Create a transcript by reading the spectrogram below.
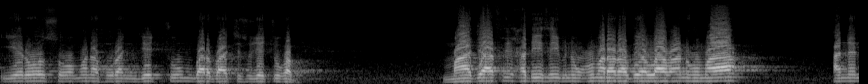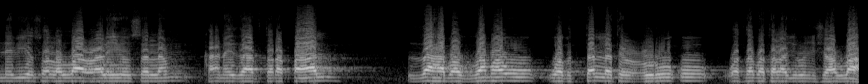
yeroo soomana furan jechuun barbaachisu jechuu qaba ما جاء في حديث ابن عمر رضي الله عنهما أن النبي صلى الله عليه وسلم كان إذا افطر قال ذهب الظمأ وابتلت العروق وثبت الأجر إن شاء الله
